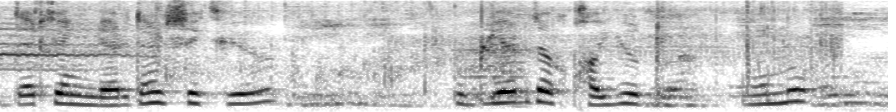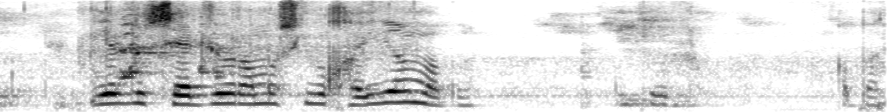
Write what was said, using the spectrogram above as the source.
Giderken ileriden sekiyor. Bu bir yerde kayıyordu. Bunu bir yerde Sergio Ramos gibi kayıyor ama bu. Kapat.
